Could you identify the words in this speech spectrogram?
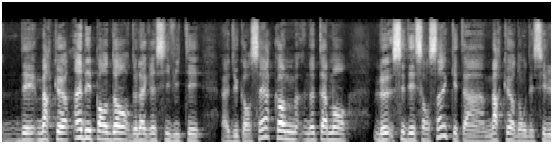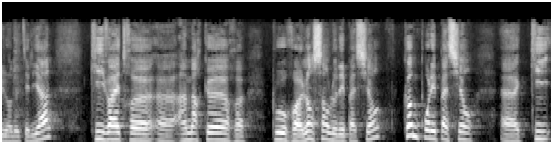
des marqueurs indépendants de l'agressivité du cancer, comme notamment le CD105, qui est un marqueur donc, des cellules endothéliales, qui va être euh, un marqueur pour euh, l'ensemble des patients, comme pour les patients euh, qui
